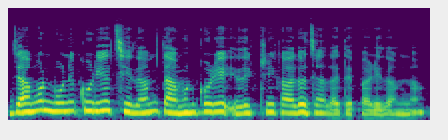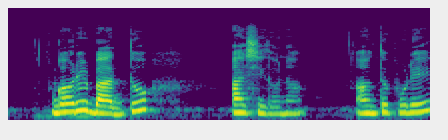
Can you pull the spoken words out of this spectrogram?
যেমন মনে করিয়াছিলাম, তেমন করিয়া ইলেকট্রিক আলো জ্বালাতে পারিলাম না। ঘরের বাদ্য আসিল না। অন্তপুরে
